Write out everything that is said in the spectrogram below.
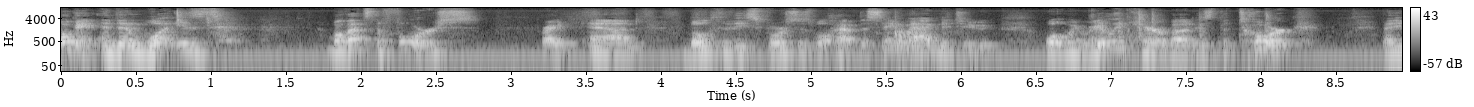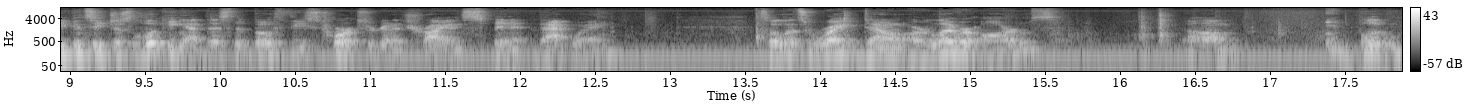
Okay, and then what is, well, that's the force, right? And both of these forces will have the same magnitude. What we really care about is the torque. Now you can see just looking at this that both these torques are going to try and spin it that way. So let's write down our lever arms um, in blue.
